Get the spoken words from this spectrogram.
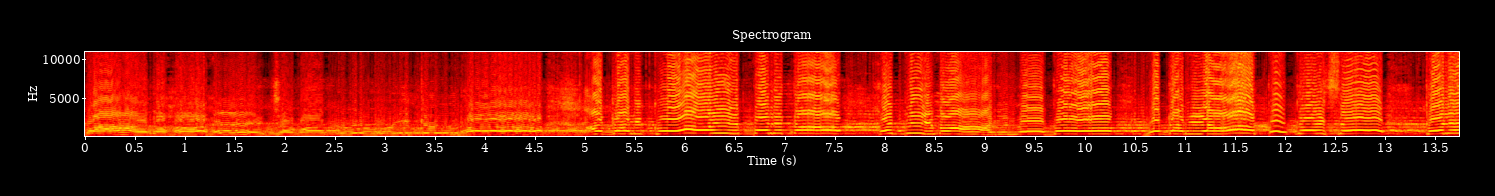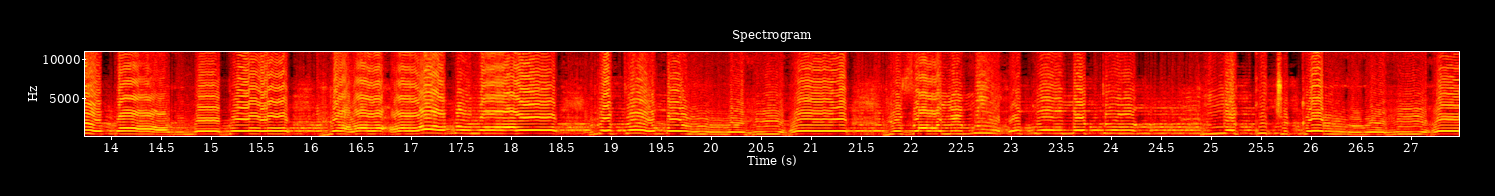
پا رہا ہے جوان کوئی کندھا۔ اگر کوئی پڑتا ہے بیمار لوگوں، وہ دریا کو کیسے کرے پار لوگوں؟ یہاں حاملہ رت مر رہی ہے، یہ ظالم حکومت نہ کچھ کر رہی ہے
